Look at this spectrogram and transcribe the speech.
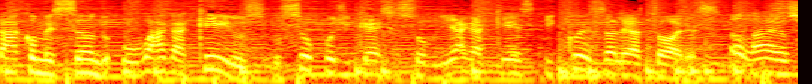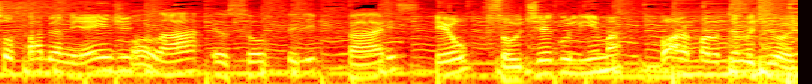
Está começando o HQueiros, o seu podcast sobre HQs e coisas aleatórias. Olá, eu sou Fábio Aniende. Olá, eu sou o Felipe Fares. Eu sou o Diego Lima. Bora para o tema de hoje.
